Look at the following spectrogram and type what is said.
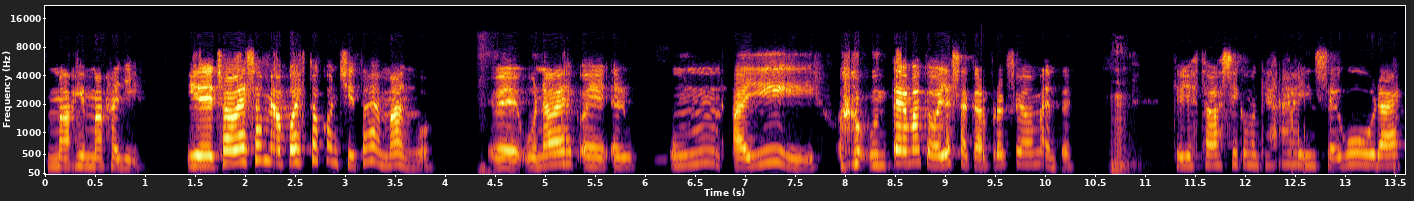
más y más allí. Y de hecho a veces me ha puesto conchitas de mango. Eh, una vez, eh, un, ahí, un tema que voy a sacar próximamente, que yo estaba así como que, ay, insegura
